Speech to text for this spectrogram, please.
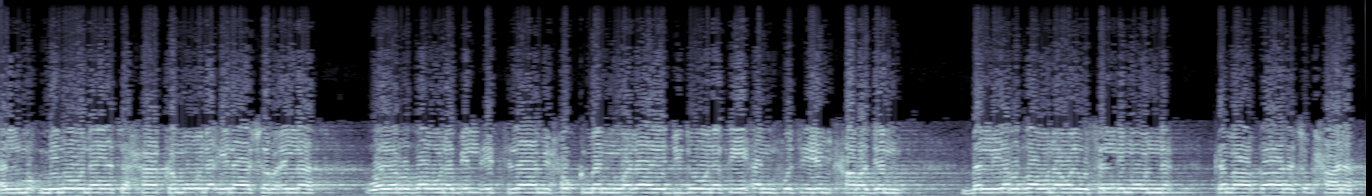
المؤمنون يتحاكمون إلى شرع الله ويرضون بالإسلام حكما ولا يجدون في أنفسهم حرجا بل يرضون ويسلمون كما قال سبحانه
